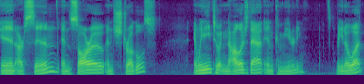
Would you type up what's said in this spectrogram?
in our sin and sorrow and struggles, and we need to acknowledge that in community. But you know what?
